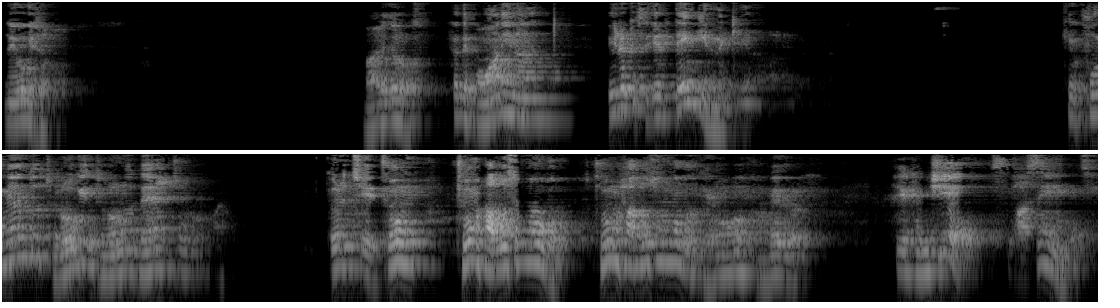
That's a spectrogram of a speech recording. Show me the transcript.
근데 여기서 많이 들어오어. 근데 봉환이는 이렇게 해서 땡기는 느낌이야. 그 후면도 들어오긴 들어오는데 그렇지. 중 중하부 승모근 중하부 승모근 대부분 관계를 이게 동시에 다 쓰이는 거지?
